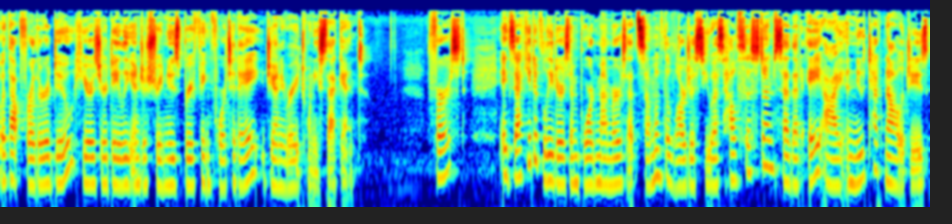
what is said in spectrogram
Without further ado, here's your daily industry news briefing for today, January 22nd. First, executive leaders and board members at some of the largest U.S. health systems said that AI and new technologies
